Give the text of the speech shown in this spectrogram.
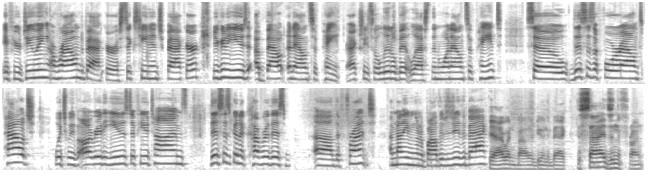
if you're doing a round backer, a 16 inch backer, you're gonna use about an ounce of paint. Actually, it's a little bit less than one ounce of paint. So this is a four ounce pouch, which we've already used a few times. This is gonna cover this, uh, the front. I'm not even gonna bother to do the back. Yeah, I wouldn't bother doing the back. The sides and the front,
